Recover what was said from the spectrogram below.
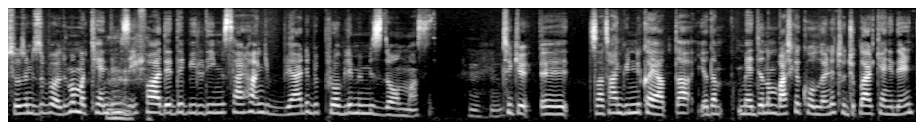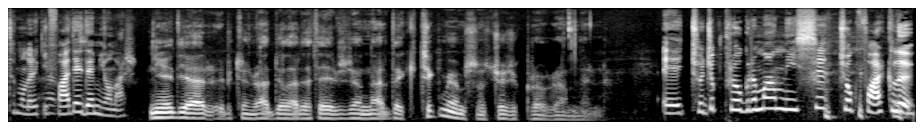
sözünüzü böldüm ama kendimizi ifade edebildiğimiz herhangi bir yerde bir problemimiz de olmaz. Çünkü e, zaten günlük hayatta ya da medyanın başka kollarında çocuklar kendilerini tam olarak ifade edemiyorlar. Niye diğer bütün radyolarda, televizyonlarda çıkmıyor musunuz çocuk programlarına? E, çocuk programı anlayışı çok farklı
